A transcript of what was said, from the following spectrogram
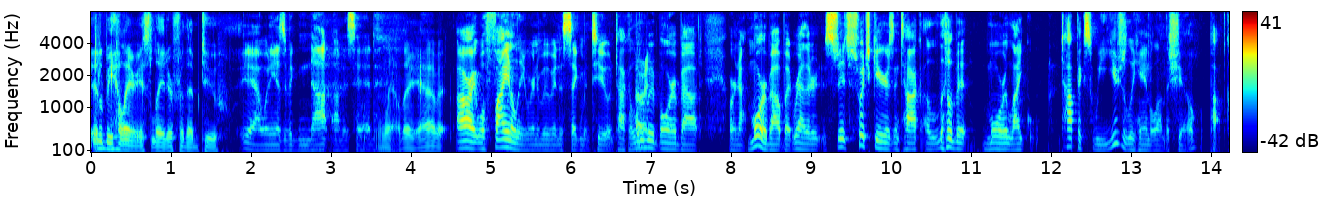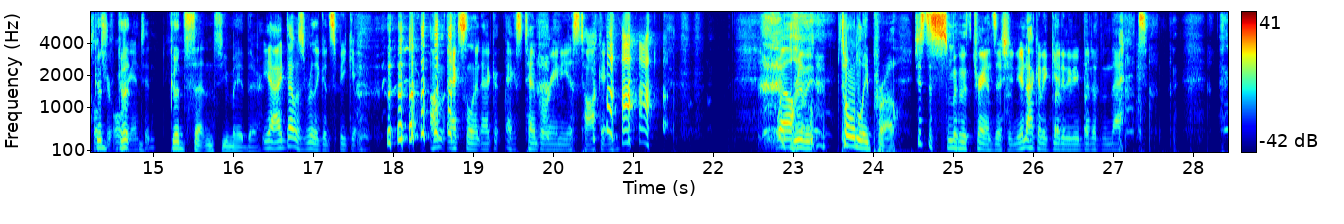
it'll be hilarious later for them too yeah, when he has a big knot on his head. well there you have it All right, well, finally, we're going to move into segment two and talk a little right. bit more about, or not more about, but rather switch, switch gears and talk a little bit more like topics we usually handle on the show, pop culture good, oriented. good, good sentence you made there Yeah, I, that was really good speaking. I'm excellent at extemporaneous talking. well, really totally pro just a smooth transition. You're not going to get it any better than that.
